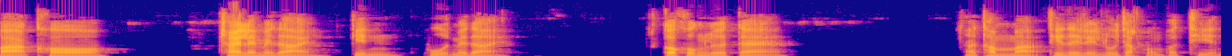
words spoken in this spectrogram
ปากคอ ใช้อะไรไม่ได้ กินพูดไม่ได้ ก็คงเหลือแต่ธรรมะที่ได้เรียนรู้จากหลวงพ่อเทียน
